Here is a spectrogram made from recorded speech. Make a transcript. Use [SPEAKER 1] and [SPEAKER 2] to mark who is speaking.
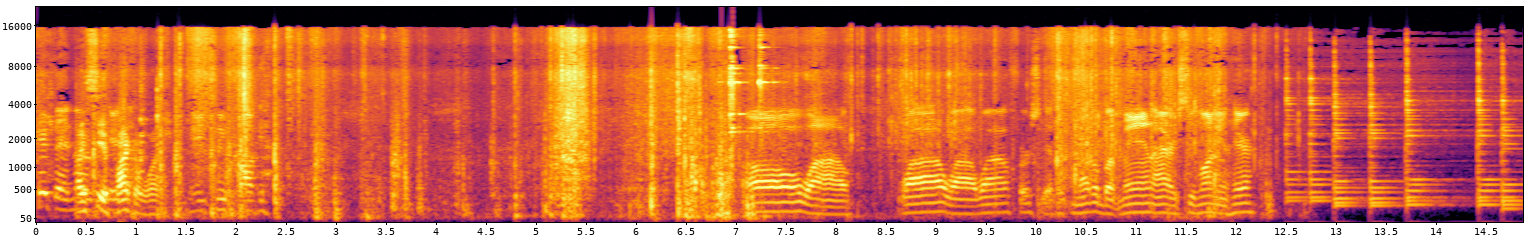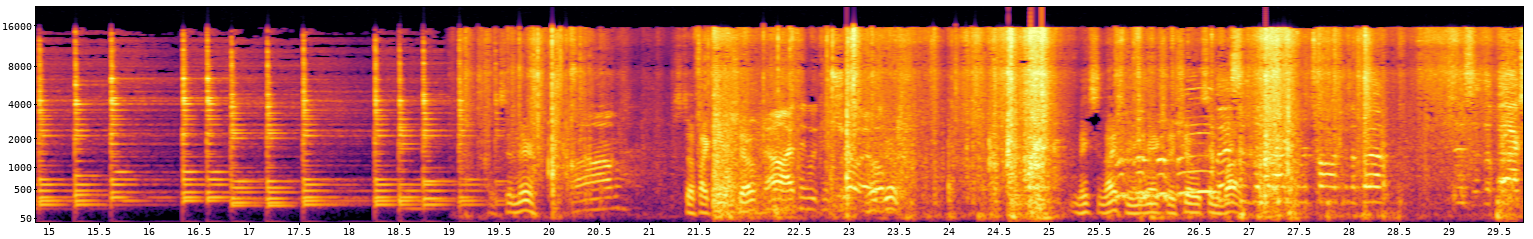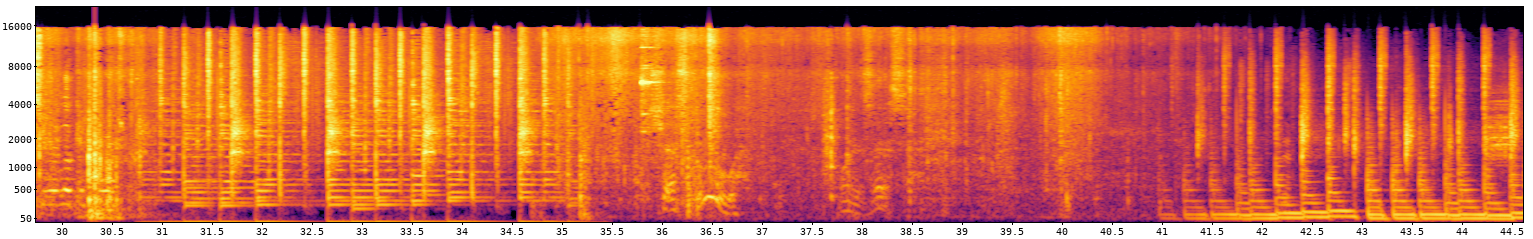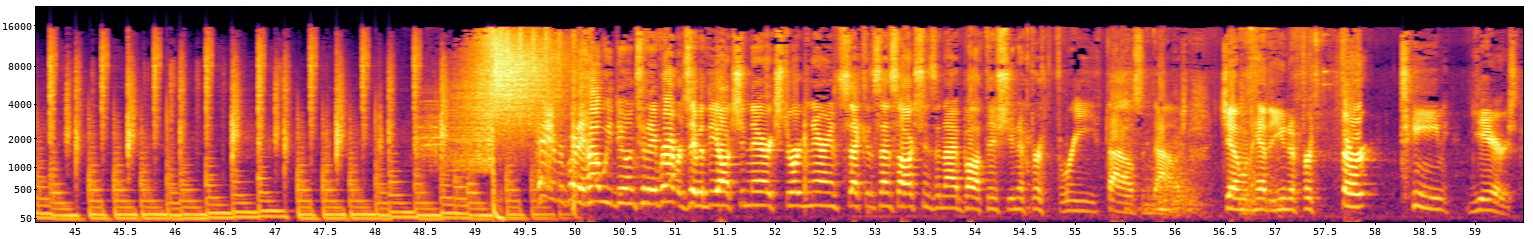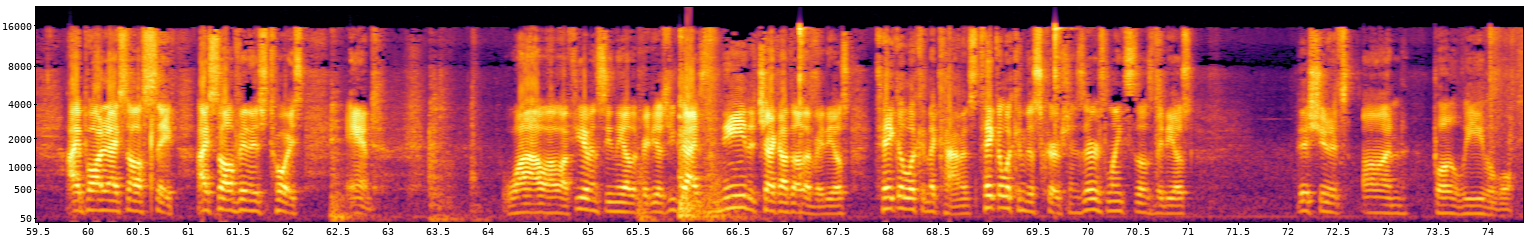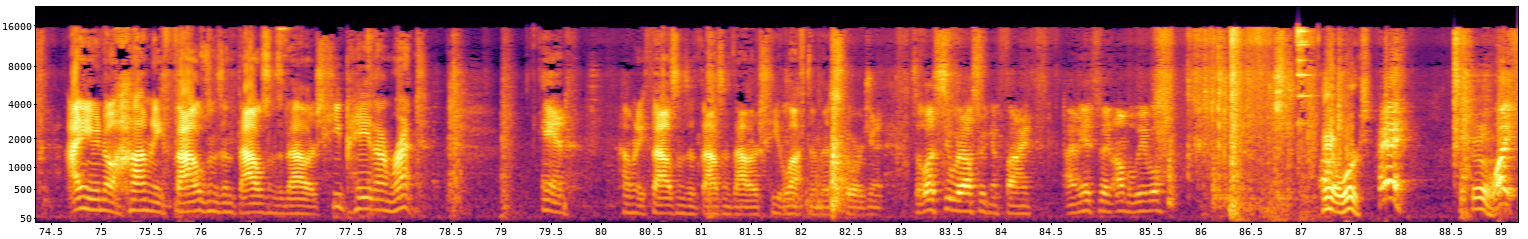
[SPEAKER 1] Hit that.
[SPEAKER 2] I see a pocket watch.
[SPEAKER 1] Me too, Funky. Oh wow, wow, wow, wow! First we got this metal, but man, I already see money in here.
[SPEAKER 2] What's in there?
[SPEAKER 1] Um,
[SPEAKER 2] Stuff I can't show.
[SPEAKER 1] no, I think we can show it.
[SPEAKER 2] Oh, good. Makes it nice when you can actually show what's in the
[SPEAKER 1] this
[SPEAKER 2] box.
[SPEAKER 1] is the box we were talking about. This is the box we were looking for. Chest. Ooh. What is this? Hey everybody, how we doing today? Robert Zay with the Auctioneer Extraordinary and Second Cents Auctions, and I bought this unit for $3,000. Gentleman had the unit for 13 years. I bought it, I saw safe, I saw vintage toys, and wow, wow, wow. if you haven't seen the other videos, you guys need to check out the other videos. Take a look in the comments, take a look in the descriptions. There's links to those videos. This unit's unbelievable. I don't even know how many thousands and thousands of dollars he paid on rent and how many thousands and thousands of dollars he left in this storage unit. So let's see what else we can find. I mean, it's been unbelievable.
[SPEAKER 2] Hey, it works.
[SPEAKER 1] Hey,
[SPEAKER 2] It.
[SPEAKER 1] light.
